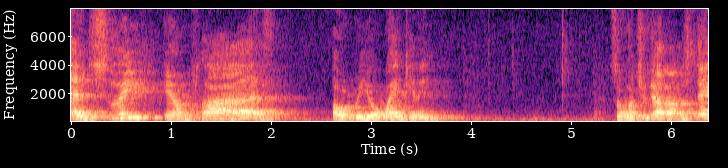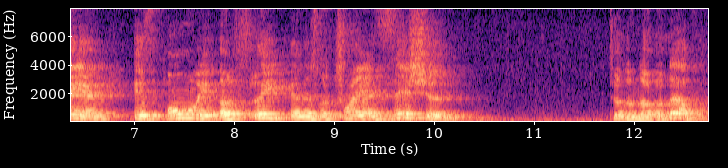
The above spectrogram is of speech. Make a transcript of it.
And sleep implies a reawakening. So what you got to understand is only a sleep and it's a transition to another level.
